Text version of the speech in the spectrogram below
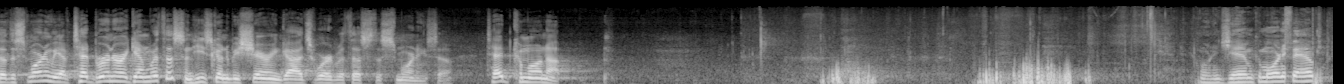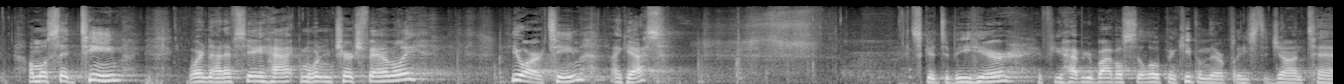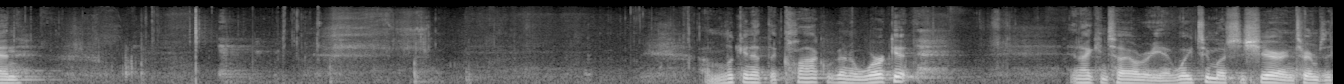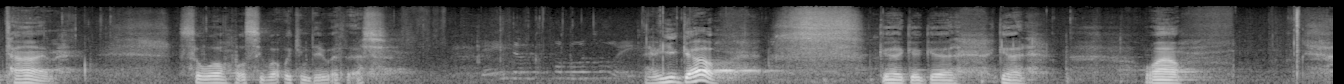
So this morning we have Ted Brunner again with us, and he's going to be sharing God's word with us this morning. So, Ted, come on up. Good morning, Jim. Good morning, fam. Almost said team. Wearing that FCA hat. Good morning, church family. You are a team, I guess. It's good to be here. If you have your Bible still open, keep them there, please, to John 10. Looking at the clock. We're going to work it. And I can tell you already, I have way too much to share in terms of time. So we'll, we'll see what we can do with this. There you go. Good, good, good, good. Wow.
